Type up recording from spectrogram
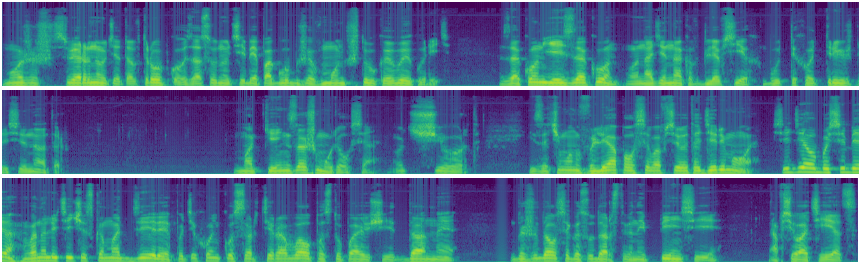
Можешь свернуть это в трубку, засунуть себе поглубже в мундштук и выкурить. Закон есть закон, он одинаков для всех, будь ты хоть трижды сенатор». Маккейн зажмурился. «О, черт! И зачем он вляпался во все это дерьмо? Сидел бы себе в аналитическом отделе, потихоньку сортировал поступающие данные, дожидался государственной пенсии. А все отец.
